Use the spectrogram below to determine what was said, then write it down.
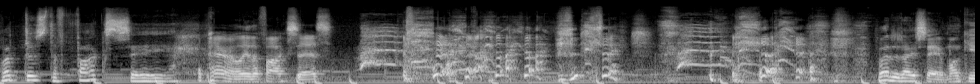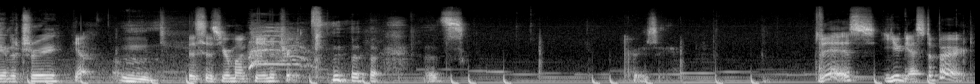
What does the fox say? Apparently, the fox says. What did I say? A monkey in a tree? Yep. Hmm. This is your monkey in a tree. That's crazy. This, you guessed a bird.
